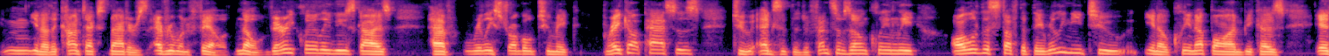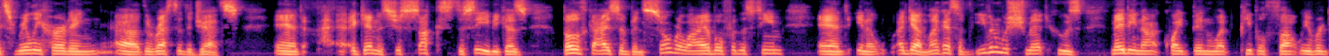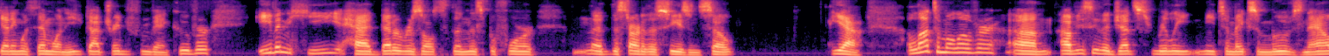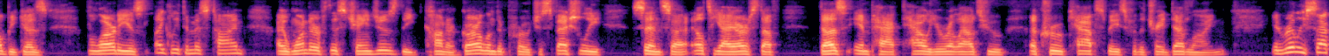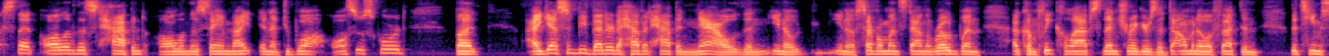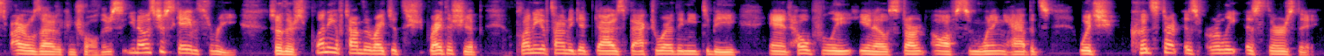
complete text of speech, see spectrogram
mm, you know, the context matters. Everyone failed. No, very clearly these guys have really struggled to make breakout passes, to exit the defensive zone cleanly, all of the stuff that they really need to, you know, clean up on because it's really hurting uh, the rest of the Jets. And again, it just sucks to see because both guys have been so reliable for this team. And, you know, again, like I said, even with Schmidt, who's maybe not quite been what people thought we were getting with him when he got traded from Vancouver, even he had better results than this before uh, the start of the season. So, yeah, a lot to mull over. Um, obviously, the Jets really need to make some moves now because Vilardi is likely to miss time. I wonder if this changes the Conor Garland approach, especially since uh, LTIR stuff does impact how you're allowed to accrue cap space for the trade deadline. It really sucks that all of this happened all in the same night and that Dubois also scored, but I guess it'd be better to have it happen now than you know, you know, several months down the road when a complete collapse then triggers a domino effect and the team spirals out of control. There's, you know, it's just game three, so there's plenty of time to right, right the ship, plenty of time to get guys back to where they need to be, and hopefully, you know, start off some winning habits, which could start as early as Thursday.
